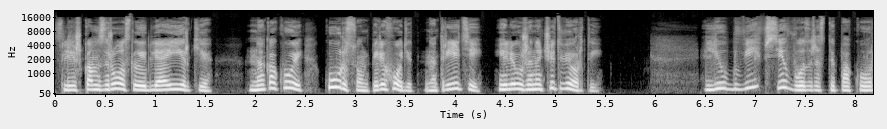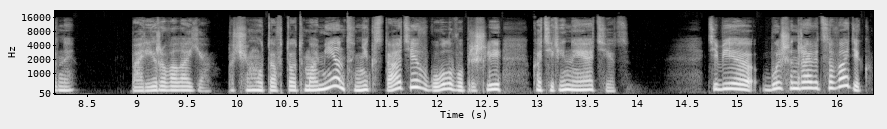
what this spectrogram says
Слишком взрослый для Ирки. На какой курс он переходит? На третий или уже на четвертый? Любви все возрасты покорны, парировала я. Почему-то в тот момент не кстати в голову пришли Катерина и отец. Тебе больше нравится Вадик?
